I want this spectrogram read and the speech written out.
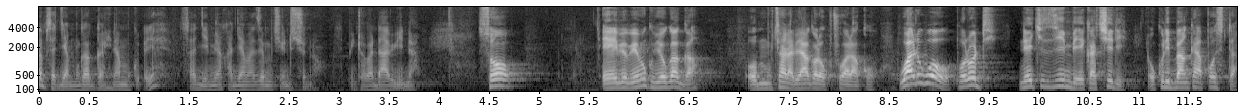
Omusajja mugagga ayinamusajja emyaka gyamaze mu kintu kino bintu abadde abiina. So ebyo byemu ku byogagga omukyala byagala okutwalako. Waliwo poloti n'ekizimbe ekakiri okuli banka ya posita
